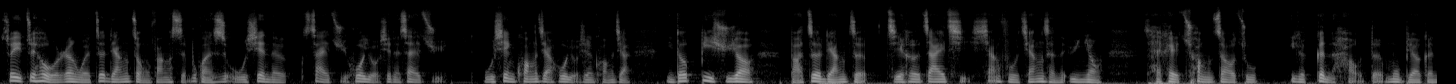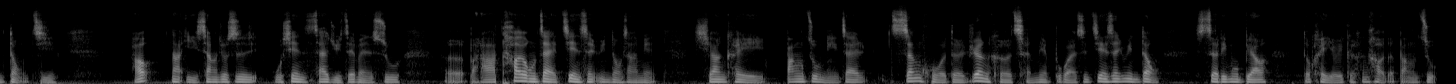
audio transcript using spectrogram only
所以最后，我认为这两种方式，不管是无限的赛局或有限的赛局，无限框架或有限框架，你都必须要把这两者结合在一起，相辅相成的运用，才可以创造出一个更好的目标跟动机。好，那以上就是《无限赛局》这本书，呃，把它套用在健身运动上面。希望可以帮助你在生活的任何层面，不管是健身运动、设立目标，都可以有一个很好的帮助。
